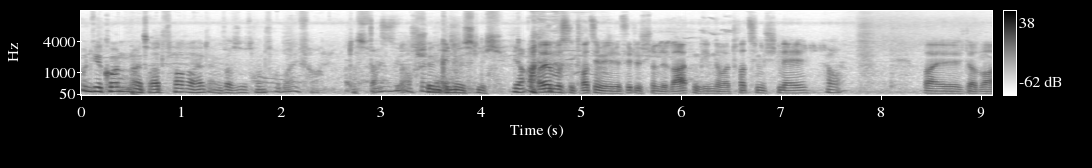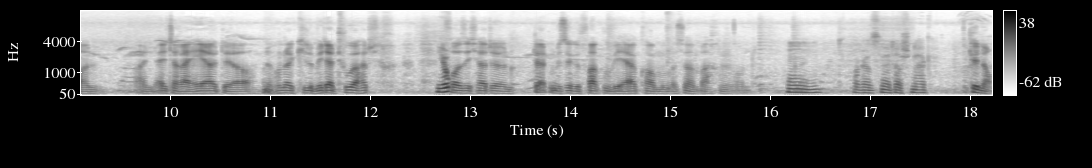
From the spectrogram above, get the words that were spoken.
Und wir konnten als Radfahrer halt einfach so dran vorbeifahren. Das war war auch schön nett. genüsslich. Ja. Aber wir mussten trotzdem eine Viertelstunde warten, ging aber trotzdem schnell, ja. weil da war ein, ein älterer Herr, der eine 100 Kilometer Tour hat, Jo. vor sich hatte. Und der hat ein bisschen gefragt, wo wir herkommen und was wir machen. Und Mhm. War ganz netter Schnack. Genau,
